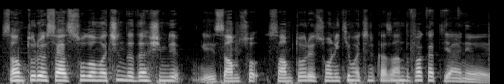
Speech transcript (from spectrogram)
Sampdoria Sassuolo maçında da şimdi e, Sampdoria son iki maçını kazandı fakat yani e,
